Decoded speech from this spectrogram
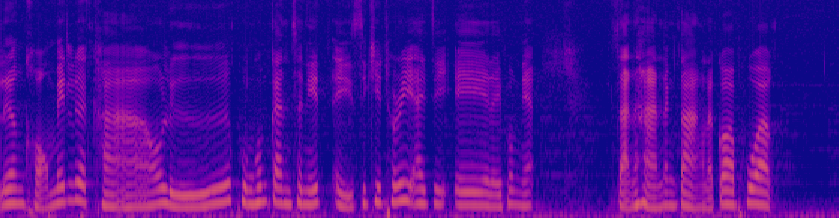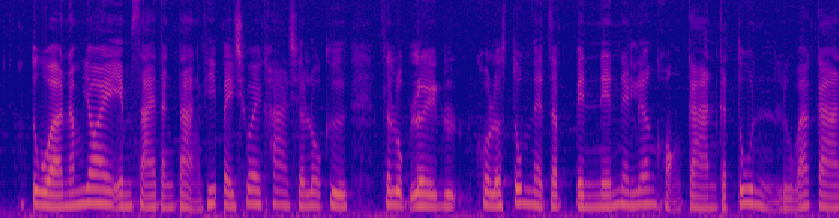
เรื่องของเม็ดเลือดขาว หรือภูมิคุ้มกันชนิดไอ้ secretory IgA อะไรพวกเนี้ยสารอาหารต่างๆ แล้วก็พวกตัวน้ำย่อยเอนไซม์ต่างๆ ที่ไปช่วยฆ่าเชื้อโรคคือสรุปเลยโคโลสตุมเนี่ยจะเป็นเน้นในเรื่องของการกระตุ้นหรือว่าการ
